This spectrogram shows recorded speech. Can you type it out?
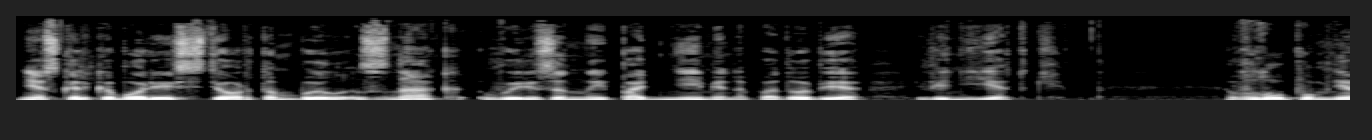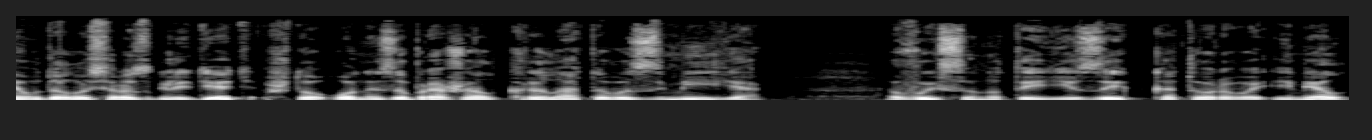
Несколько более стертым был знак, вырезанный под ними, наподобие виньетки. В лупу мне удалось разглядеть, что он изображал крылатого змея, высунутый язык которого имел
